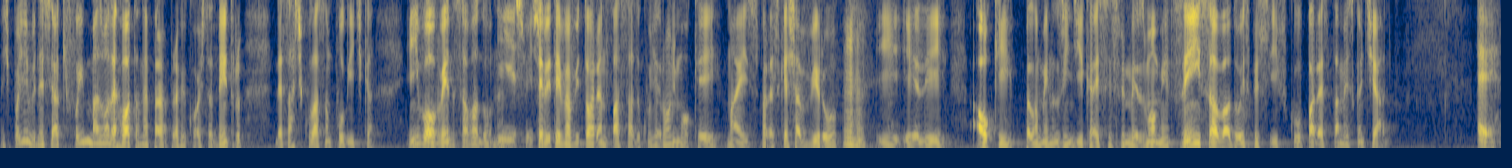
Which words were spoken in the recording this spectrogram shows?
A gente pode evidenciar que foi mais uma derrota né, para Rui Costa dentro dessa articulação política envolvendo Salvador. Né? Isso, isso. Se ele teve uma vitória ano passado com Jerônimo, ok, mas parece que a chave virou uhum. e ele, ao que pelo menos indica esses primeiros momentos, em Salvador em específico, parece estar meio escanteado. É,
